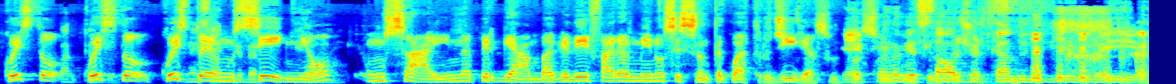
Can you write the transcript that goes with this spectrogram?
Questo, questo, questo Un è un segno. Un sign per Gamba che deve fare almeno 64 giga sul È quello che computer. stavo cercando di dire pure io.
